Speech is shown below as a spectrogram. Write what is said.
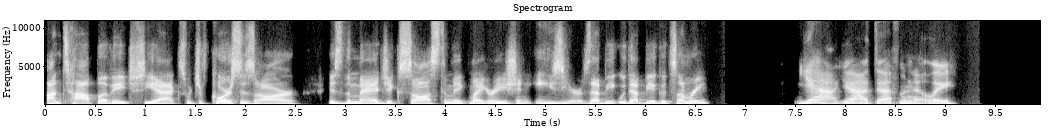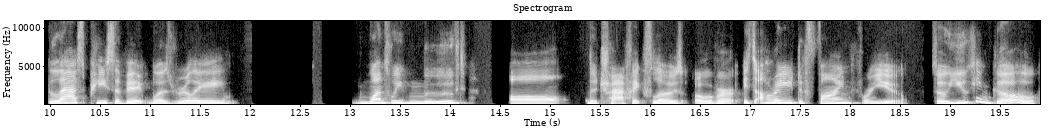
on top of HCX, which of course is our is the magic sauce to make migration easier. Is that be would that be a good summary? Yeah, yeah, definitely. The last piece of it was really once we've moved all the traffic flows over, it's already defined for you. So you can go,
